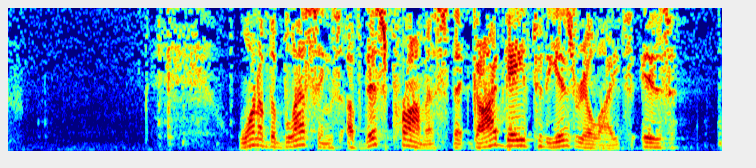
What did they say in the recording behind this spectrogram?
One of the blessings of this promise that God gave to the Israelites is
